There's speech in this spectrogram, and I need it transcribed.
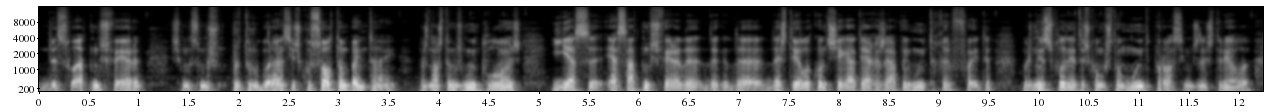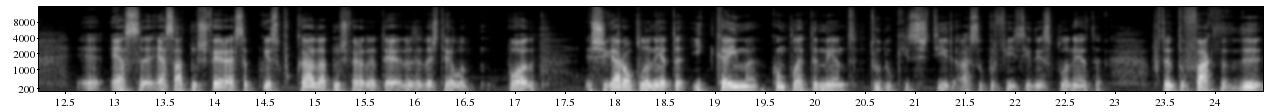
da sua atmosfera, chamamos perturbarâncias, que o Sol também tem, mas nós estamos muito longe e essa, essa atmosfera da, da, da, estrela, quando chega à Terra, já vem muito rarefeita. Mas nesses planetas, como estão muito próximos da estrela, eh, essa, essa atmosfera, essa, esse bocado da atmosfera da, da, da estrela pode chegar ao planeta e queima completamente tudo o que existir à superfície desse planeta. Portanto, o facto de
